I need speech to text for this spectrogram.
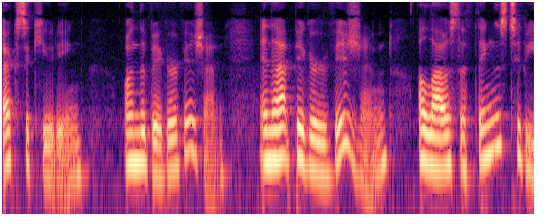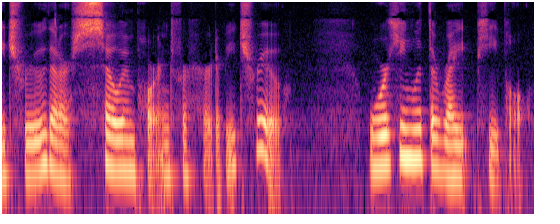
executing on the bigger vision. And that bigger vision allows the things to be true that are so important for her to be true. Working with the right people,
